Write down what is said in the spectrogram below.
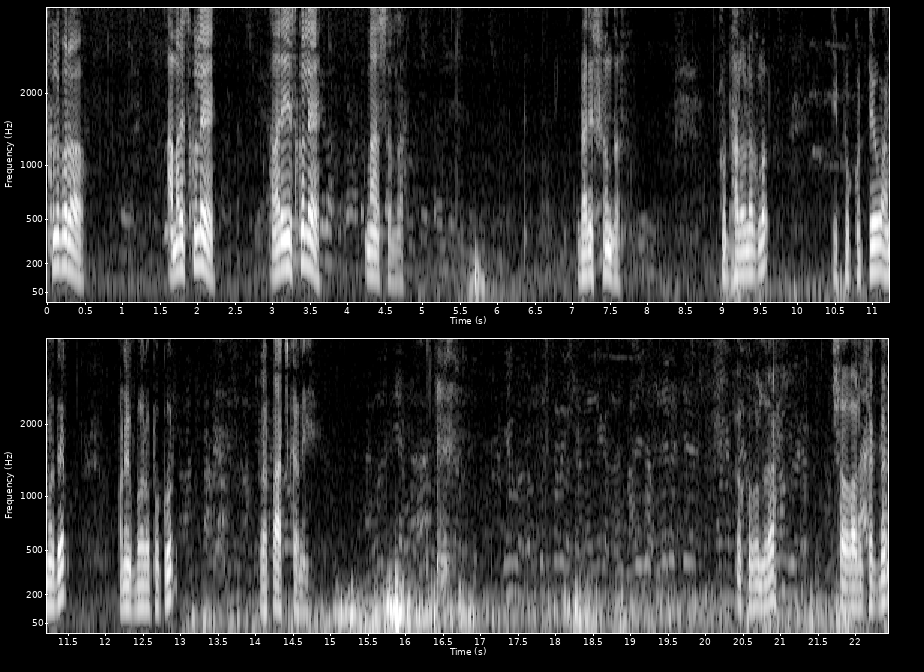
স্কুলে পড়ো? আমার স্কুলে? আমার এই স্কুলে? মার্শাল্লাহ বাড়ি সুন্দর। খুব ভালো লাগল। এই পুকুরটিও আমাদের অনেক বড় পুকুর, প্রায় পাঁচখানি। ওকে বন্ধুরা, সবাই ভালো থাকবেন।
